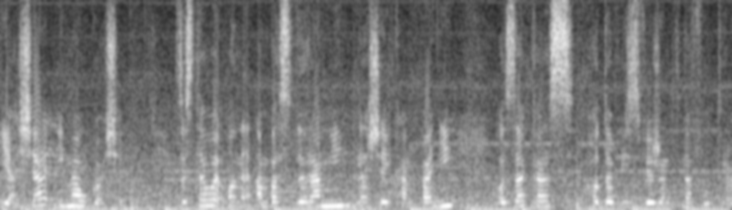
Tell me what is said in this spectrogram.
Jasia i Małgosię. Zostały one ambasadorami naszej kampanii o zakaz hodowli zwierząt na futro.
